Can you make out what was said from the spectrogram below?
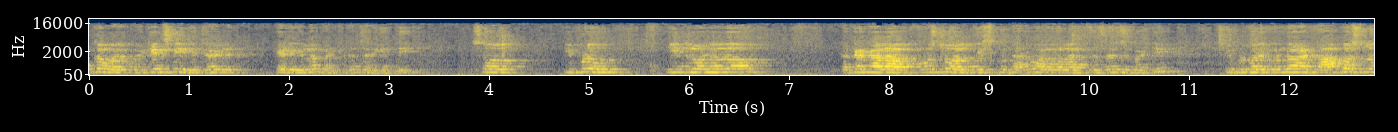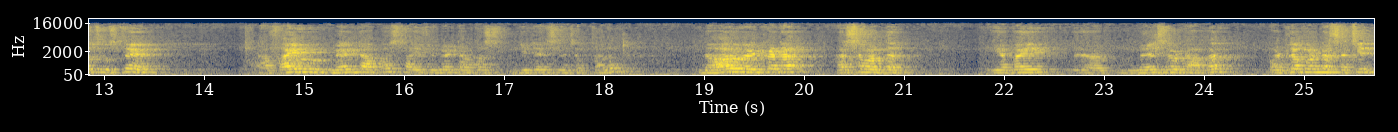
ఒక వేకెన్సీ రిటైర్డ్ కేటగిరీలో పెట్టడం జరిగింది. సో ఇప్పుడు ఇందులో రకరకాల పోస్టులు వాళ్ళు తీసుకుంటారు వాళ్ళ వాళ్ళ ప్రిఫరెన్స్ బట్టి. ఇప్పుడు మనకున్న టాపర్స్లో చూస్తే five male toppers five female toppers details నేను చెప్తాను. నారు వెంకట హర్షవర్ధన్ ఈ అబ్బాయి మేల్స్లో topper Vadlakonda Sachin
